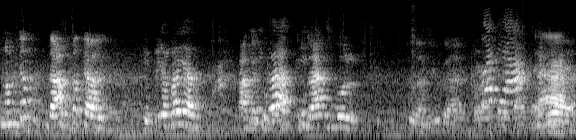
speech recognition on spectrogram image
6 jam dapat kali. Itu yang bayar. Kagak Ini itu gratis. Itu gratis bul. Gratis juga. Ya.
